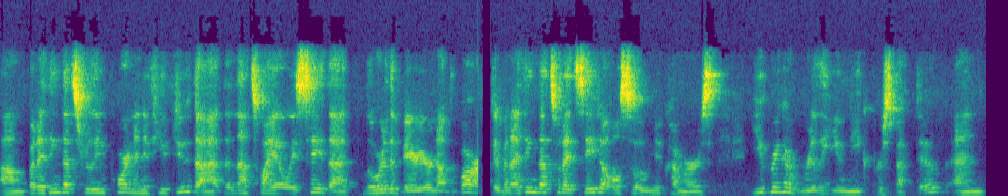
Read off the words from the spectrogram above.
Um, but I think that's really important. And if you do that, then that's why I always say that lower the barrier, not the bar. And I think that's what I'd say to also newcomers. You bring a really unique perspective. And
